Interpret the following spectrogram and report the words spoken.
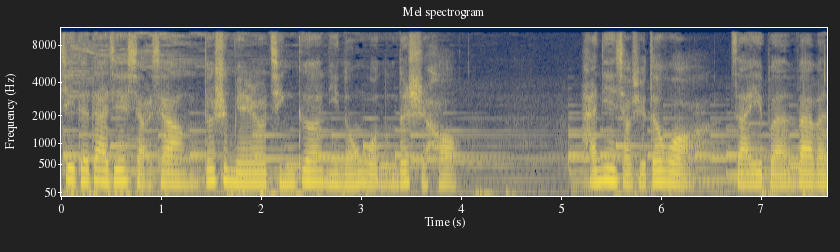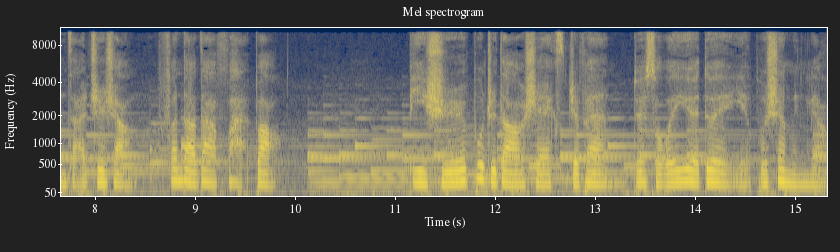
记得大街小巷都是绵柔情歌你侬我侬的时候，还念小学的我，在一本外文杂志上翻到大幅海报。彼时不知道是 X Japan，对所谓乐队也不甚明了。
